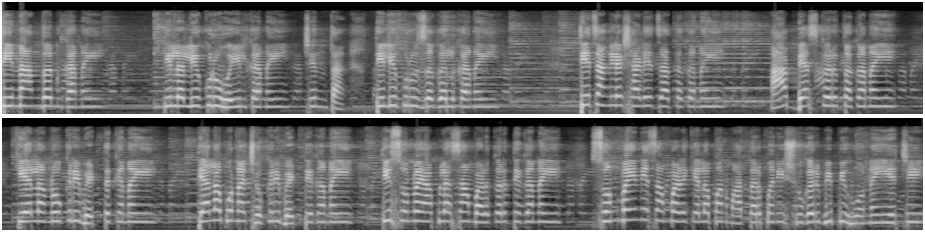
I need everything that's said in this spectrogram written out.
ती नांदन का नाही? तिला लेकरू होईल का नाही? चिंता. ती लेकरू जगल का नाही? ते चांगल्या शाळेत जातं का नाही? अभ्यास करतं का नाही? की याला नोकरी भेटतं का नाही? त्याला पुन्हा छोकरी भेटते का नाही? ती सुनबाई आपला सांभाळ करते का नाही? सोनबाईने सांभाळ केला पण म्हातारपणी शुगर बीपी हो नाही याची.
